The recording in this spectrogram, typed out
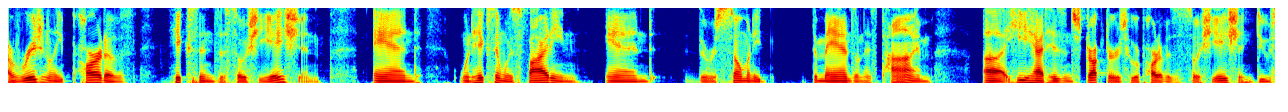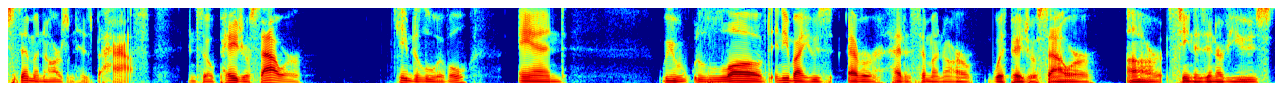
originally part of Rickson's association, and when Rickson was fighting and there were so many demands on his time, uh, he had his instructors who were part of his association do seminars on his behalf. And so Pedro Sauer came to Louisville and we loved anybody who's ever had a seminar with Pedro Sauer or seen his interviews.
